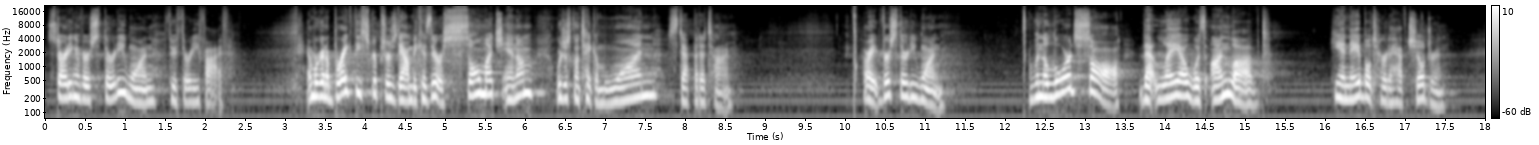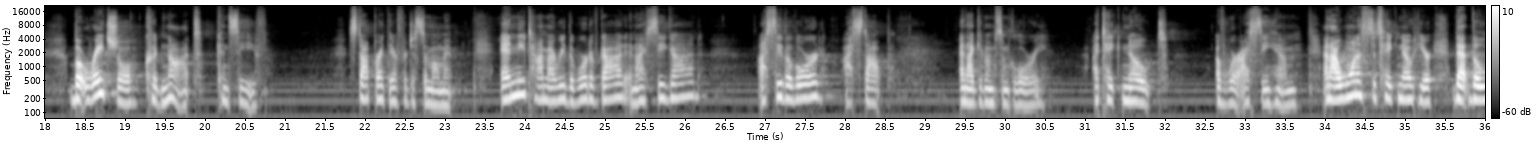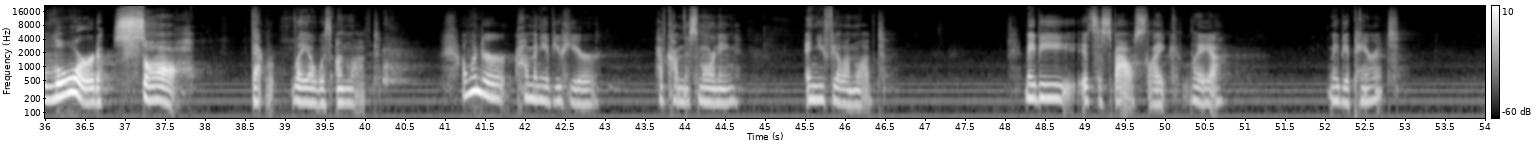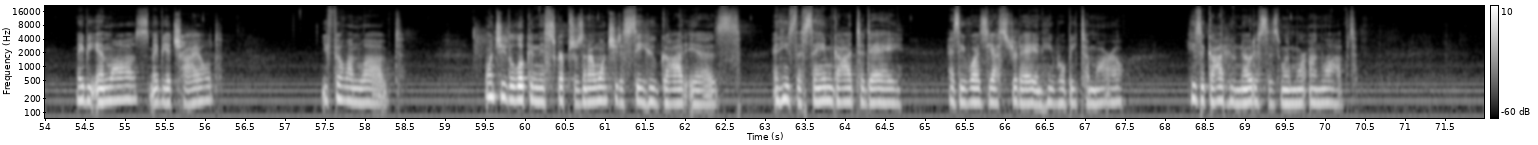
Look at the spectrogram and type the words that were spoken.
starting in verse 31 through 35. And we're going to break these scriptures down because there is so much in them. We're just going to take them one step at a time. All right, verse 31. When the Lord saw that Leah was unloved, he enabled her to have children, but Rachel could not conceive. Stop right there for just a moment. Anytime I read the Word of God and I see God, I see the Lord, I stop and I give him some glory. I take note of where I see him. And I want us to take note here that the Lord saw that Leah was unloved. I wonder how many of you here have come this morning and you feel unloved. Maybe it's a spouse like Leah, maybe a parent, maybe in laws, maybe a child. You feel unloved. I want you to look in these scriptures and I want you to see who God is. And He's the same God today as He was yesterday and He will be tomorrow. He's a God who notices when we're unloved.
